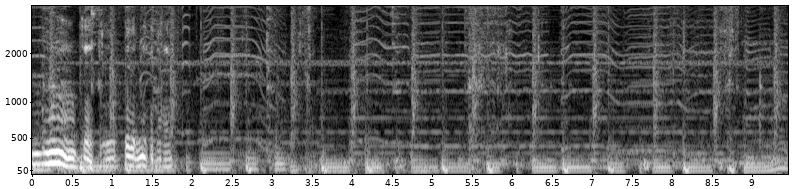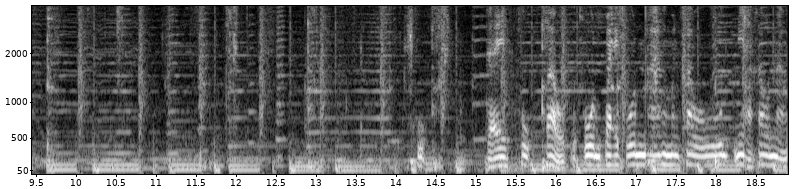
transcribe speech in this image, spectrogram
อืมเจ็ดรับซื้อนี่ก็ได้ ปลุกเข่าตะโกนไปโกนมาให้มันเข้าเนี่ยเข้าหนัง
